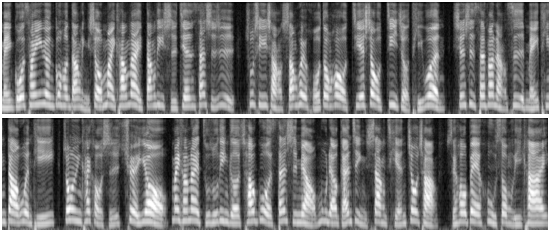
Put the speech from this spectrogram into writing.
美国参议院共和党领袖麦康奈当地时间三十日出席一场商会活动后，接受记者提问，先是三番两次没听到问题，终于开口时却又麦康奈足足定格超过三十秒，幕僚赶紧上前救场，随后被护送离开。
